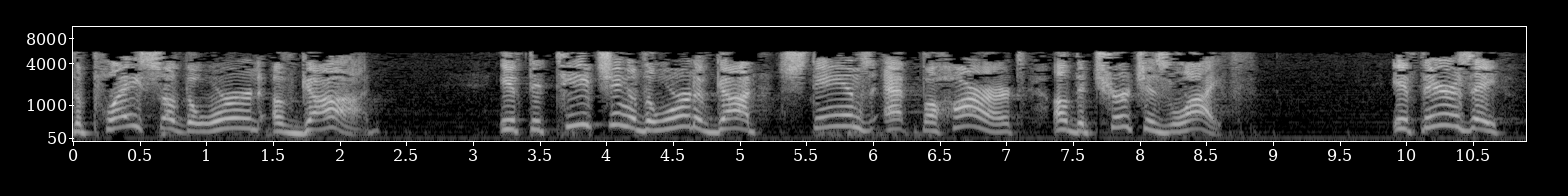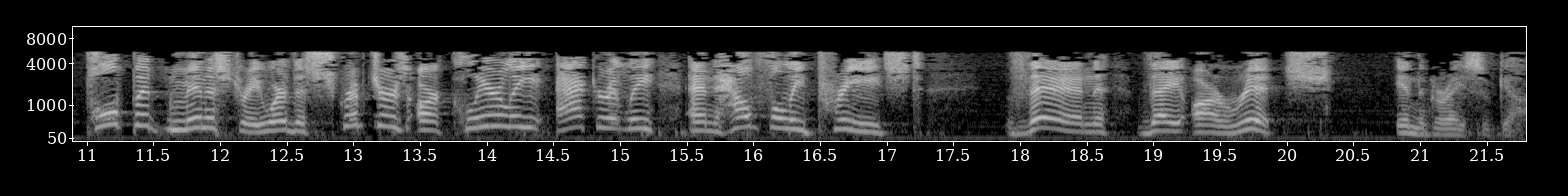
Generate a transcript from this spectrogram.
the place of the Word of God, if the teaching of the Word of God stands at the heart of the church's life, if there is a pulpit ministry where the Scriptures are clearly, accurately, and helpfully preached, then they are rich in the grace of God.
